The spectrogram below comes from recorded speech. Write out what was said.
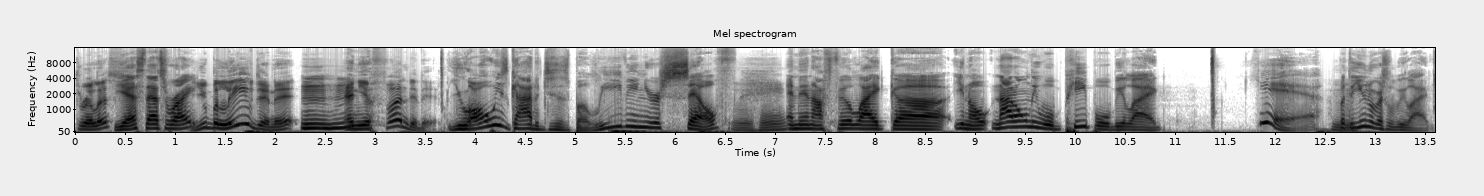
to Thrillist. yes, that's right. You believed in it mm-hmm. and you funded it. you always got to just believe in yourself. Mm-hmm. And then I feel like, uh, you know, not only will people be like, yeah, but the universe will be like,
